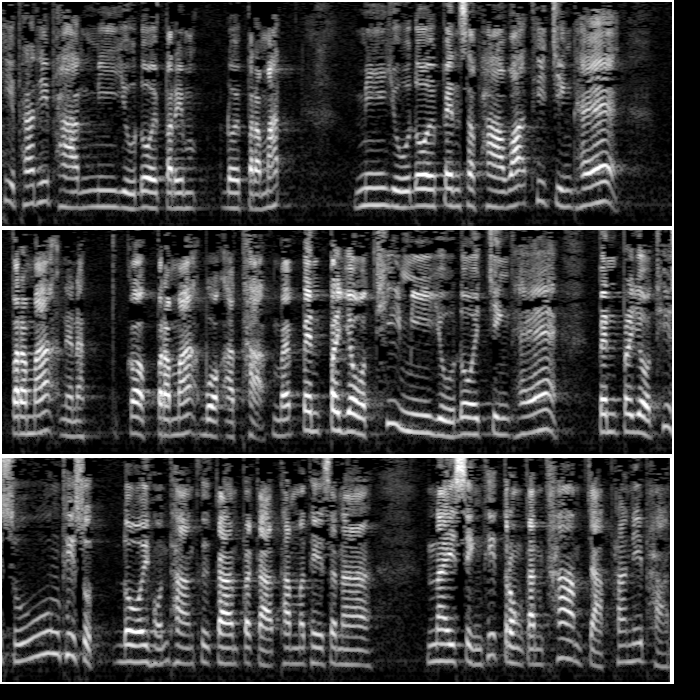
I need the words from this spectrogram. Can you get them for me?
ที่พระนิพพานมีอยู่โดยปริโดยประมัดมีอยู่โดยเป็นสภาวะที่จริงแท้ประมะเนี่ยนะก็ประมะบวกอัฏฐะแบบเป็นประโยชน์ที่มีอยู่โดยจริงแท้ เป็นประโยชน์ที่สูงที่สุดโดยหนทางคือการประกาศธรรมเทศนา ในสิ่งที่ตรงกันข้ามจากพระนิพพาน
